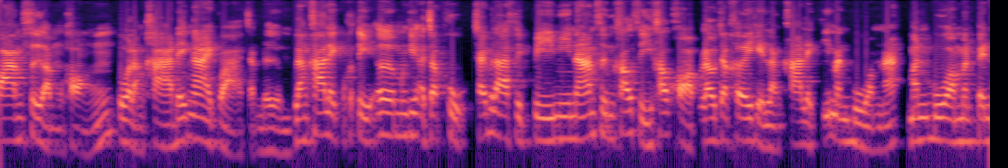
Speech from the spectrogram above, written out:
ความเสื่อมของตัวหลังคาได้ง่ายกว่าจากเดิม หลังคาเหล็กปกติเออบางทีอาจจะผุใช้เวลา10ปี มีน้ำซึมเข้าสีเข้าขอบ เราจะเคยเห็นหลังคาเหล็กที่มันบวมนะ มันบวมมันเป็น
